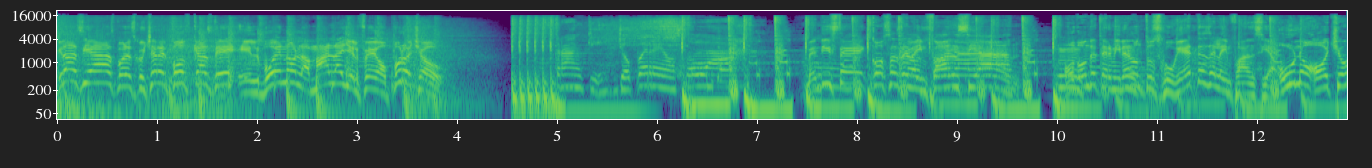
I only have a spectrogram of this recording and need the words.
Gracias por escuchar el podcast de El Bueno, la Mala y el Feo. Puro show. Tranqui, yo perreo sola. ¿Vendiste cosas de la infancia? ¿O dónde terminaron tus juguetes de la infancia? 1 8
